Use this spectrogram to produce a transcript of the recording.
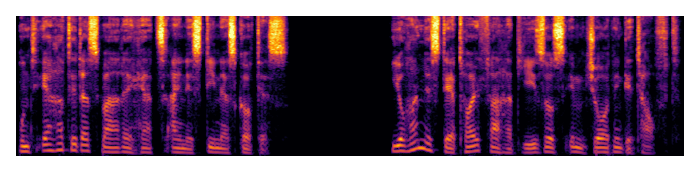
und er hatte das wahre Herz eines Dieners Gottes. Johannes der Täufer hat Jesus im Jordan getauft.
